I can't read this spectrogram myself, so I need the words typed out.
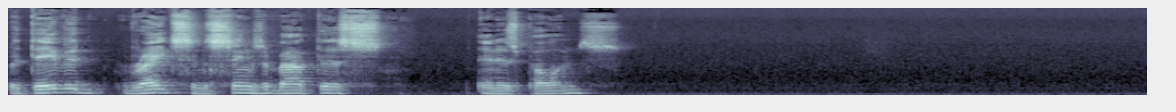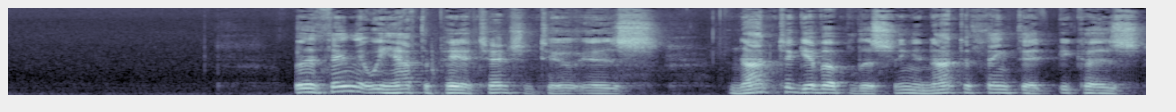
But David writes and sings about this in his poems. But the thing that we have to pay attention to is not to give up listening and not to think that because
